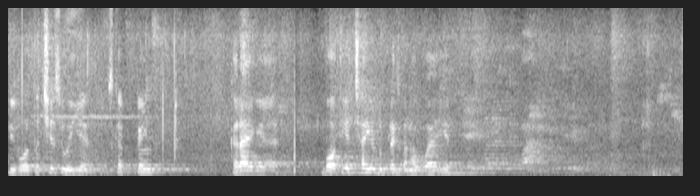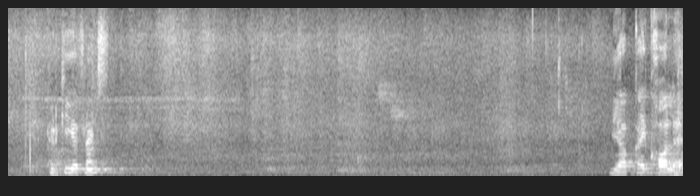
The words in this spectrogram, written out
भी बहुत अच्छे से हुई है। इसका पेंट कराया गया है। बहुत ही अच्छा ये डुप्लेक्स बना हुआ है ये। खिड़की है फ्रेंड्स। ये आपका एक हॉल है,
